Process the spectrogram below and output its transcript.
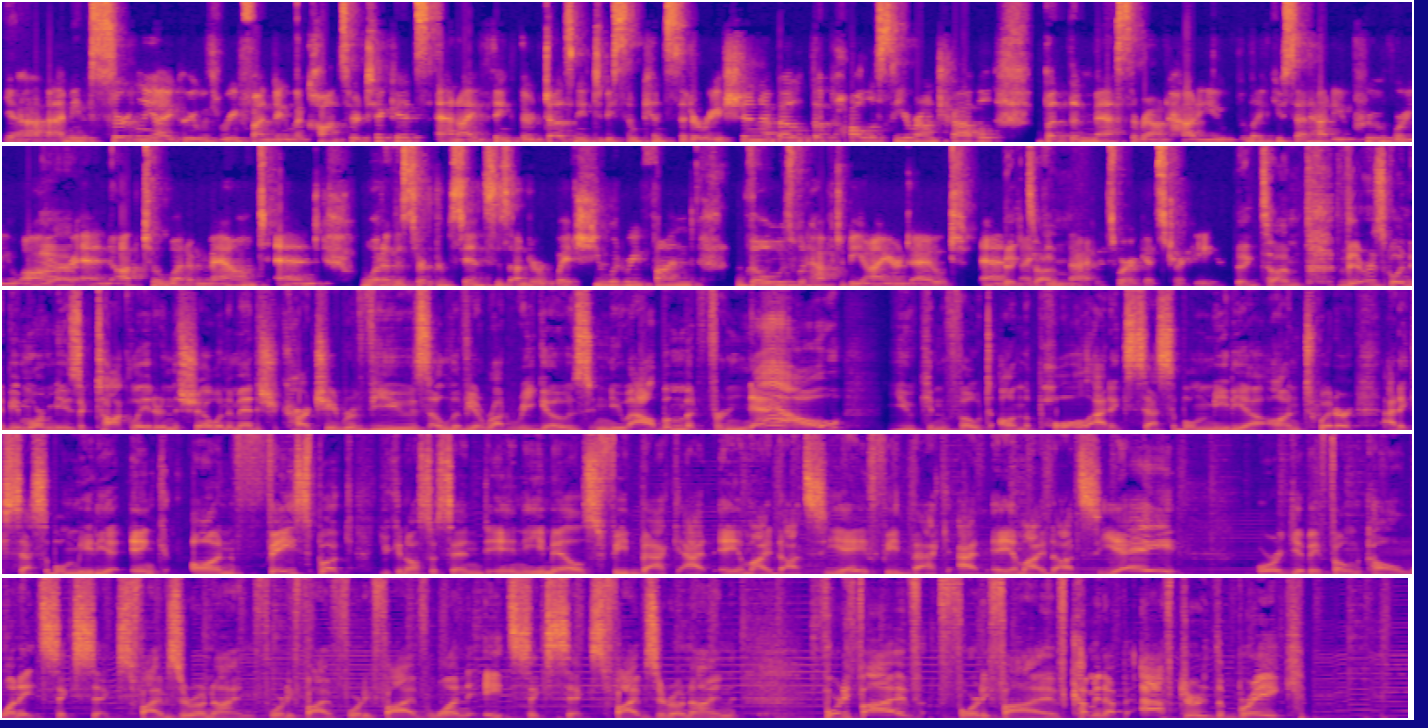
Yeah, I mean, certainly I agree with refunding the concert tickets. And I think there does need to be some consideration about the policy around travel, but the mess around how do you, like you said, how do you prove where you are yeah. and up to what amount and what are the circumstances under which you would refund? Those would have to be ironed out. And I think that's where it gets tricky. Big time. There is going to be more music talk later in the show when Amanda Shikarchi reviews Olivia Rodrigo's new album. But for now, you can vote on the poll at Accessible Media on Twitter, at Accessible Media Inc. on Facebook. You can also send in emails, feedback at ami.ca, feedback at ami.ca, or give a phone call 1 509 4545. 1 509 4545. Coming up after the break,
